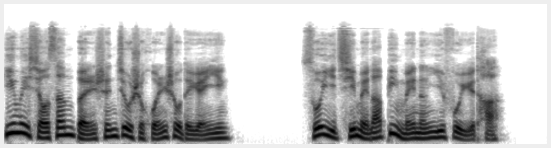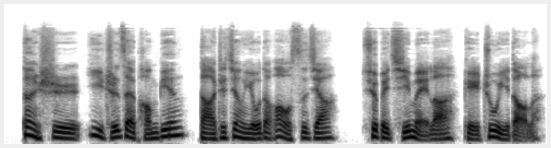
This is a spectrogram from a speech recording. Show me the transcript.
因为小三本身就是魂兽的原因，所以齐美拉并没能依附于他。但是，一直在旁边打着酱油的奥斯加却被齐美拉给注意到了。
